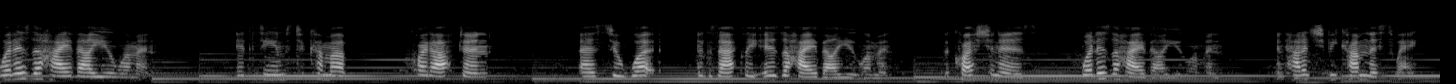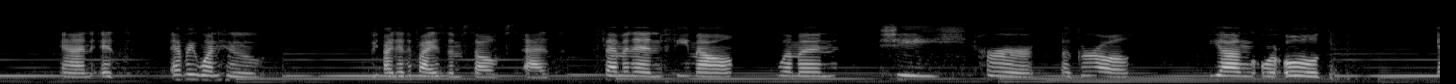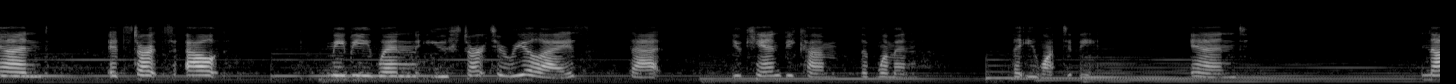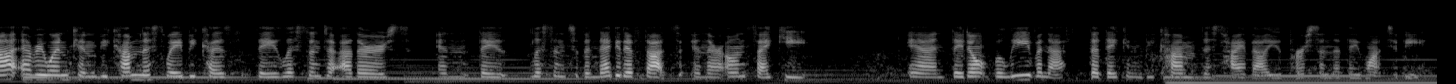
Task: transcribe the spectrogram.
what is a high value woman? It seems to come up quite often as to what exactly is a high value woman. The question is, what is a high value woman? And how did she become this way? And it's everyone who identifies themselves as feminine, female, woman, she, her, a girl, young or old. And it starts out maybe when you start to realize that you can become the woman that you want to be. And not everyone can become this way because they listen to others and they listen to the negative thoughts in their own psyche and they don't believe enough that they can become this high value person that they want to be.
